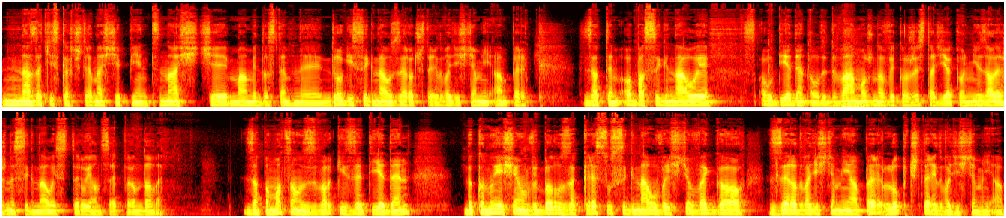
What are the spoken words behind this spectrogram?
Na zaciskach 14-15 mamy dostępny drugi sygnał 0,420 mA. Zatem oba sygnały z OUT1, OUT2 można wykorzystać jako niezależne sygnały sterujące prądowe. Za pomocą zworki Z1 dokonuje się wyboru zakresu sygnału wejściowego 0,20 mA lub 4,20 mA.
